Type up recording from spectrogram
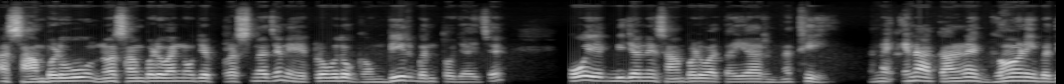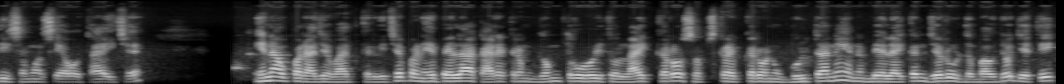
આ સાંભળવું, ન સાંભળવાનો જે પ્રશ્ન છે ને, એટલો બધો ગંભીર બનતો જાય છે. કોઈ એકબીજાને સાંભળવા તૈયાર નથી. અને એના કારણે ઘણી બધી સમસ્યાઓ થાય છે. એના ઉપર આજે વાત કરવી છે. પણ એ પહેલા કાર્યક્રમ ગમતો હોય તો લાઈક કરો સબસ્ક્રાઈબ કરવાનું ભૂલતા નહીં અને બે લાઇકન જરૂર દબાવજો, જેથી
